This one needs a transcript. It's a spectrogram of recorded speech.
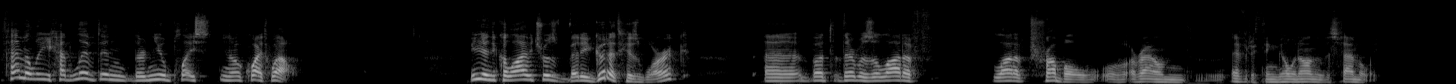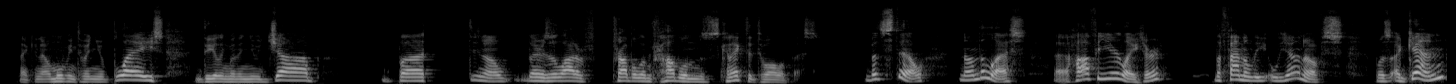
Family had lived in their new place, you know, quite well. Ilya Nikolaevich was very good at his work, uh, but there was a lot of lot of trouble around everything going on in this family. Like, you know, moving to a new place, dealing with a new job. But, you know, there's a lot of trouble and problems connected to all of this. But still, nonetheless, uh, half a year later, the family Ulyanovs was again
